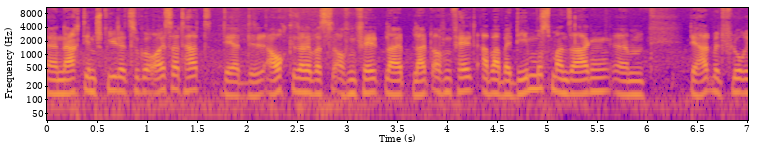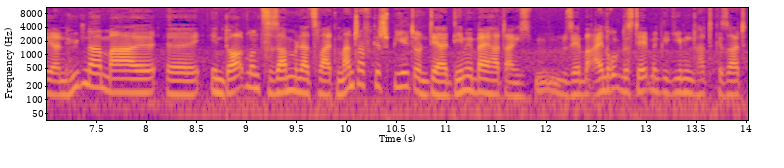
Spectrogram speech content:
äh, nach dem Spiel dazu geäußert hat, der, der, auch gesagt hat, was auf dem Feld bleibt, bleibt auf dem Feld. Aber bei dem muss man sagen, ähm, der hat mit Florian Hübner mal äh, in Dortmund zusammen in der zweiten Mannschaft gespielt und der Demirbay hat eigentlich ein sehr beeindruckendes Statement gegeben und hat gesagt,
